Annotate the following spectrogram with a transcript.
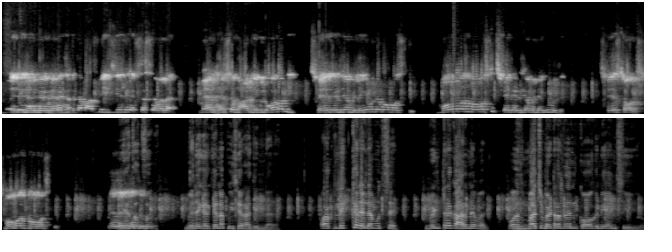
मेरे घर के मेरे घर के पास भी इजीली एक्सेसिबल है। मैं घर से बाहर निकलूँगा ना अभी छह रेडियाँ मिलेंगी मुझे मोमोज की। मोमोज मोमोज की छह रेडियाँ मिलेंगी मुझे। छह स्टॉल्स मोमोज मोमोज की। ये ये ले तो मेरे घर के ना पीछे राजेंद्र है। और लिख के ले ले मुझसे winter carnival was much better than cogni and CEO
